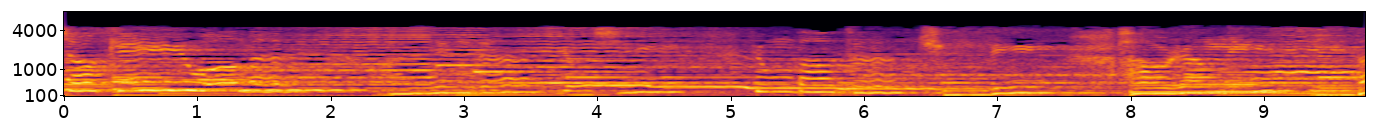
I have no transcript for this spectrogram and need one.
交给我们怀念的勇气拥抱的权利好让你明白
